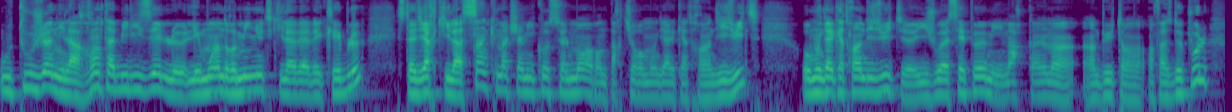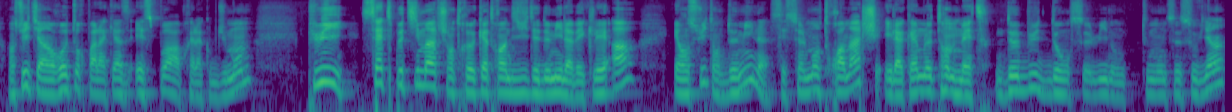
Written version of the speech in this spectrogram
où tout jeune, il a rentabilisé le- les moindres minutes qu'il avait avec les Bleus. C'est-à-dire qu'il a 5 matchs amicaux seulement avant de partir au Mondial 98. Au Mondial 98, euh, il joue assez peu, mais il marque quand même un, but en, en phase de poule. Ensuite, il y a un retour par la case espoir après la Coupe du Monde. Puis, 7 petits matchs entre 98 et 2000 avec les A. Et ensuite, en 2000, c'est seulement 3 matchs et il a quand même le temps de mettre deux buts, dont celui dont tout le monde se souvient,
